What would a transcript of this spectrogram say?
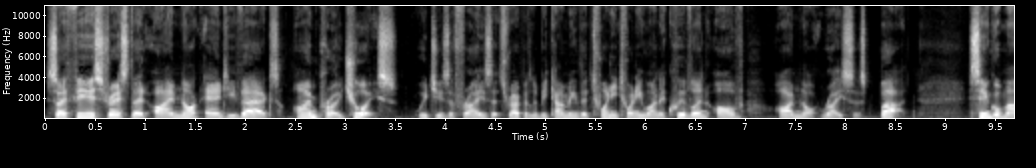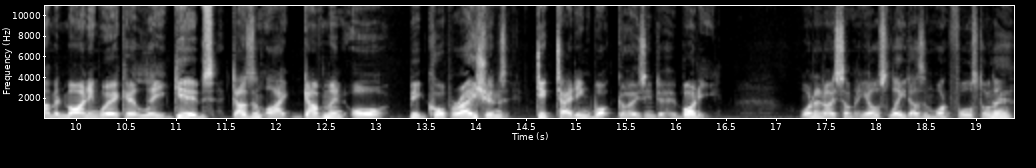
Sophia stressed that I'm not anti vax, I'm pro choice, which is a phrase that's rapidly becoming the 2021 equivalent of I'm not racist. But single mum and mining worker Lee Gibbs doesn't like government or big corporations dictating what goes into her body. Want to know something else Lee doesn't want forced on her?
